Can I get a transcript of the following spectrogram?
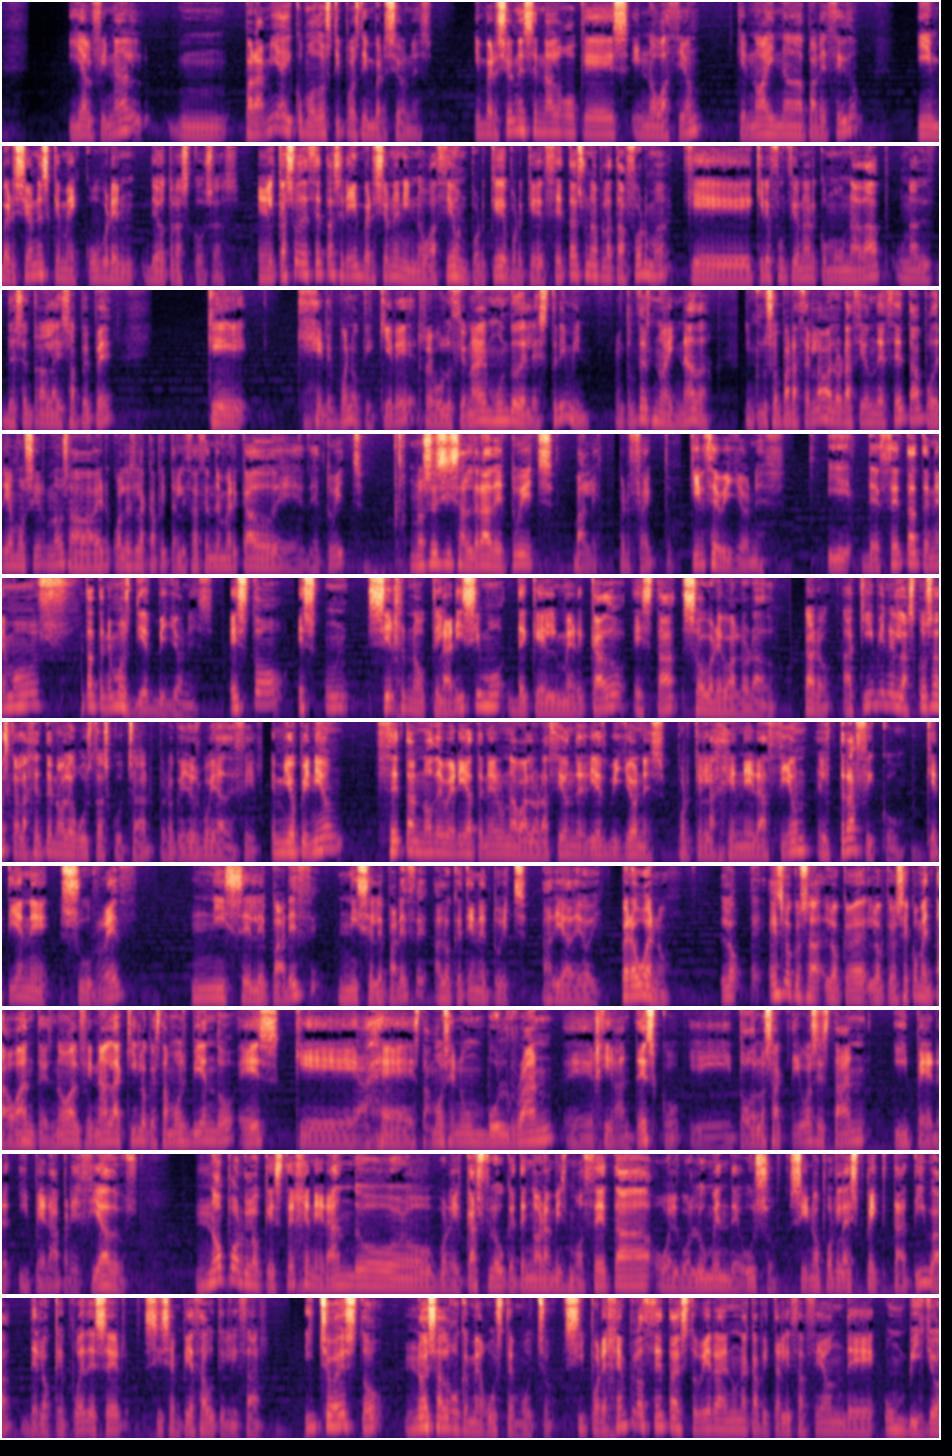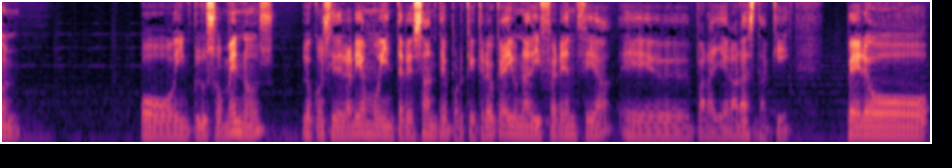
Y al final, mm, para mí hay como dos tipos de inversiones. Inversiones en algo que es innovación, que no hay nada parecido, y inversiones que me cubren de otras cosas. En el caso de Z sería inversión en innovación. ¿Por qué? Porque Z es una plataforma que quiere funcionar como una DApp, una Decentralized App, que, bueno, que quiere revolucionar el mundo del streaming. Entonces no hay nada. Incluso para hacer la valoración de Z podríamos irnos a ver cuál es la capitalización de mercado de Twitch. No sé si saldrá de Twitch. Vale, perfecto. 15 billones. Y de Z tenemos. Z tenemos 10 billones. Esto es un signo clarísimo de que el mercado está sobrevalorado. Claro, aquí vienen las cosas que a la gente no le gusta escuchar, pero que yo os voy a decir. En mi opinión, Z no debería tener una valoración de 10 billones, porque la generación, el tráfico que tiene su red ni se le parece, ni se le parece a lo que tiene Twitch a día de hoy. Pero bueno, es lo que, os, lo, que, lo que, os, he comentado antes, ¿no? Al final aquí lo que estamos viendo es que eh, estamos en un bull run eh, gigantesco y todos los activos están hiper, hiper apreciados. No por lo que esté generando, por el cash flow que tenga ahora mismo Z o el volumen de uso, sino por la expectativa de lo que puede ser si se empieza a utilizar. Dicho esto, no es algo que me guste mucho. Si por ejemplo Z estuviera en una capitalización de un billón o incluso menos, lo consideraría muy interesante porque creo que hay una diferencia eh, para llegar hasta aquí. Pero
